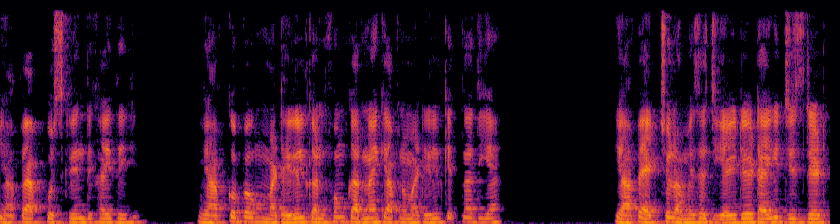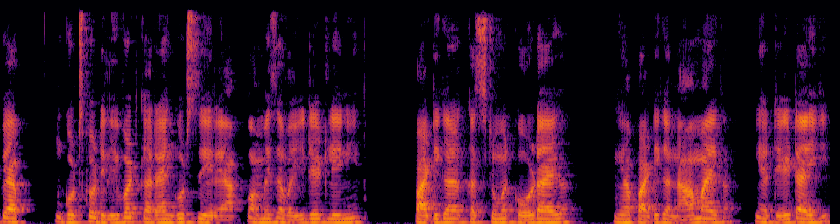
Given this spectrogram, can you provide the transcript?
यहाँ पे आपको स्क्रीन दिखाई देगी। यहाँ आपको मटेरियल कंफर्म करना है कि आपने मटेरियल कितना दिया है। यहाँ पे एक्चुअल हमेशा GI डेट आएगी। जिस डेट पे आप गुड्स को डिलीवर कर रहे हैं गुड्स दे रहे हैं, आपको हमेशा वही डेट लेनी है। पार्टी का कस्टमर कोड आएगा। यहाँ पार्टी का नाम आएगा। यहाँ डेट आएगी,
